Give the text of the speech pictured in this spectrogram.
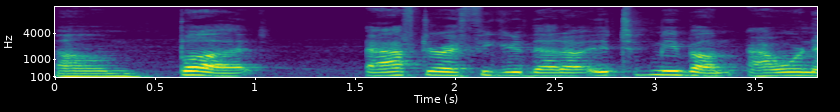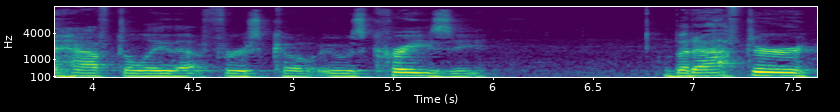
um, but after I figured that out, it took me about an hour and a half to lay that first coat. It was crazy. But after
